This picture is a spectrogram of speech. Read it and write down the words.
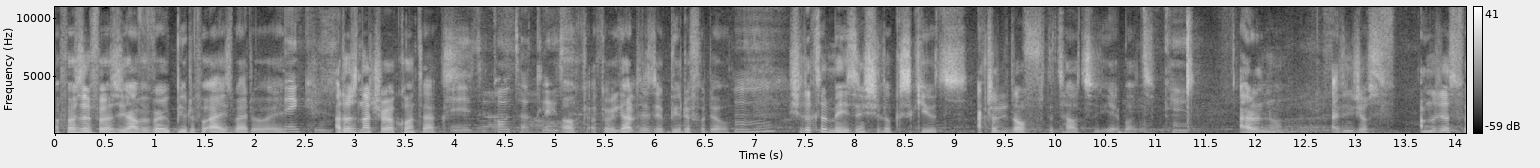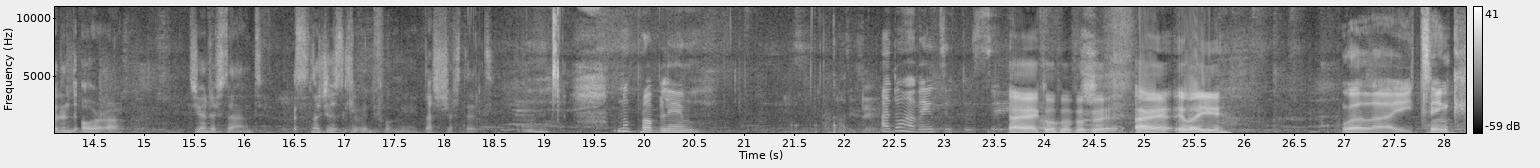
Uh, First and first, you have a very beautiful eyes, by the way. Thank you. Are those natural contacts? It's a contact lens. Okay, okay, regardless, they're beautiful though. Mhm. She looks amazing. She looks cute. Actually, love the tattoo yet, but Okay. I don't know. I think just I'm not just feeling the aura. Do you understand? It's not just given for me. That's just it. Mm, No problem. I don't have anything to say. All right. go, go, go, go. All right. How about you? Well, I think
